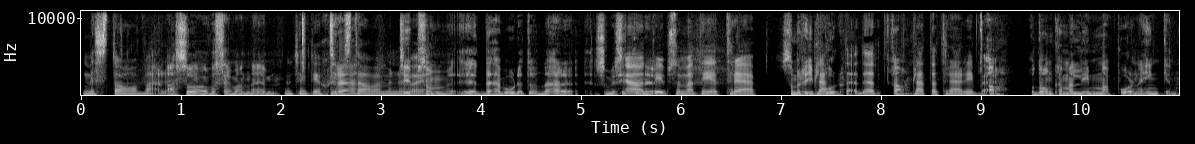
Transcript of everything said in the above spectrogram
Med stavar? Alltså, vad säger man? Eh, nu tänkte jag trä- skitstavar, men nu typ jag... som eh, det här bordet under här som vi sitter Ja, nu. typ som att det är träplatta, Som ribbor. det- Ja. platta träribbor. Ja, och de kan man limma på den här hinken.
